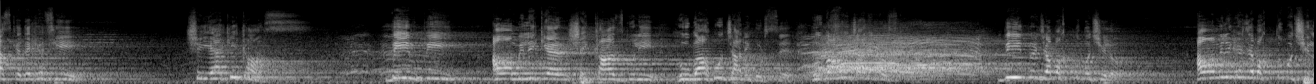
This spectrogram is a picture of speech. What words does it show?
আজকে দেখেছি সেই একই কাজ। বিএনপি আওয়ামী লীগের সেই কাজগুলি হুবাহু জারি করছে। হুবাহু জারি বিএনপির যে বক্তব্য ছিল, আওয়ামী লীগের যে বক্তব্য ছিল,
